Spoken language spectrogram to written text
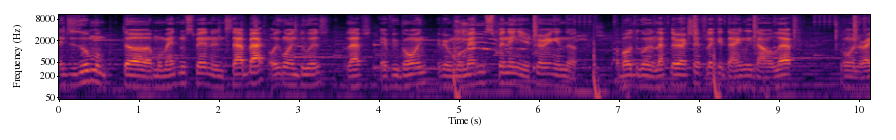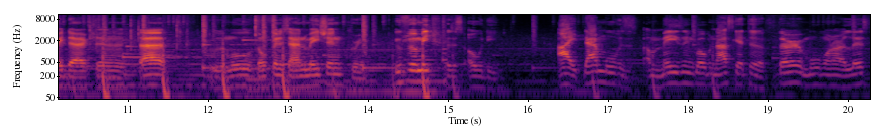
And to do the momentum spin and step back, all you want to do is left. If you're going, if you're momentum spinning, you're turning in the about to go in the left direction, flick it diagonally down left go in the right direction that do the move don't finish the animation green you feel me because it's od Alright, that move is amazing, bro. But now let's get to the third move on our list,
